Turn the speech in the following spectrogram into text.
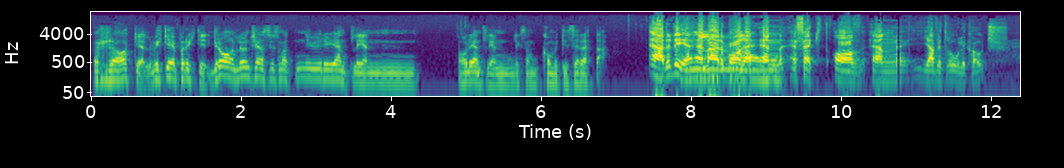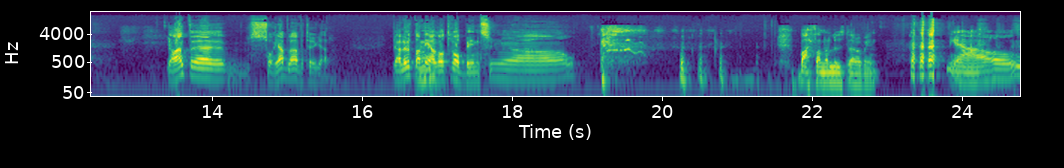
Rakel, vilka är på riktigt? Granlund känns ju som att nu är det äntligen... Har det äntligen liksom kommit till sin rätta. Är det det eller är det bara en effekt av en jävligt rolig coach? Jag är inte så jävla övertygad. Jag lutar mm. mer åt Robins. Ja. Bassanalys där Robin. ja.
